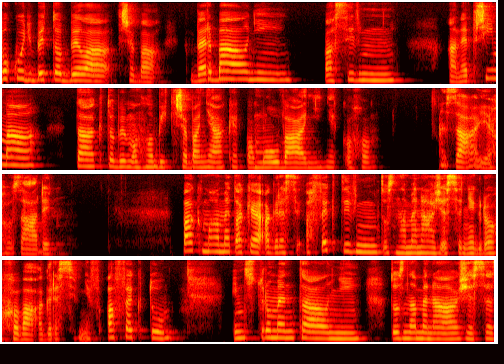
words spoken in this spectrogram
Pokud by to byla třeba verbální, pasivní a nepřímá, tak to by mohlo být třeba nějaké pomlouvání někoho za jeho zády. Pak máme také agresi afektivní, to znamená, že se někdo chová agresivně v afektu. Instrumentální, to znamená, že se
